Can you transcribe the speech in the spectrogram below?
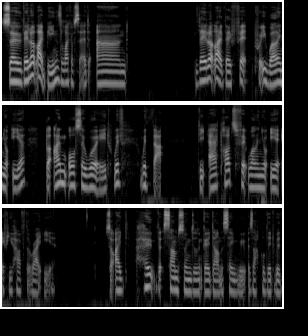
So they look like beans, like I've said, and they look like they fit pretty well in your ear. But I'm also worried with with that. The AirPods fit well in your ear if you have the right ear. So I hope that Samsung doesn't go down the same route as Apple did with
